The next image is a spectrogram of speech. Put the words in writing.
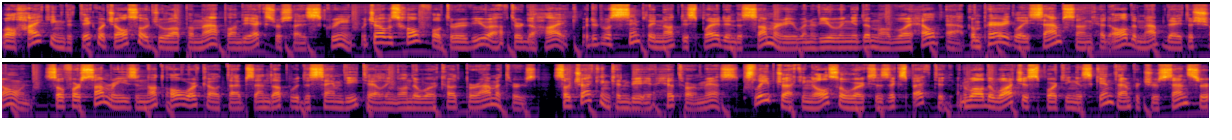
While hiking, the TicWatch also drew up a map on the exercise screen, which I was hopeful to review after the hike, but it was simply not displayed in the summary when viewing in the mobile Health app. Comparatively, Samsung had all the map data shown, so for some reason not all workout types end up with the same detailing on the workout parameters, so tracking can be a hit or miss. Sleep tracking also works as expected, and while the watch is sporting a skin temperature sensor,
